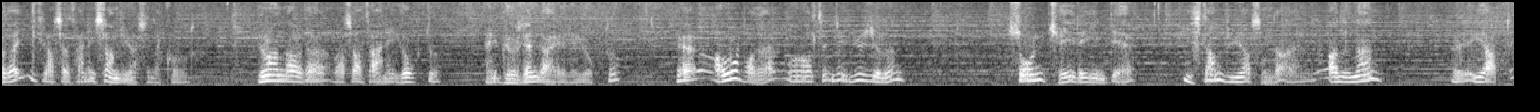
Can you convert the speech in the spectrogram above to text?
Dünyada ilk rasathane İslam dünyasında kuruldu. Yunanlarda rasathane yoktu. Yani gözlem daireleri yoktu. Ve Avrupa'da 16. yüzyılın son çeyreğinde İslam dünyasında alınan e, yaptı.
